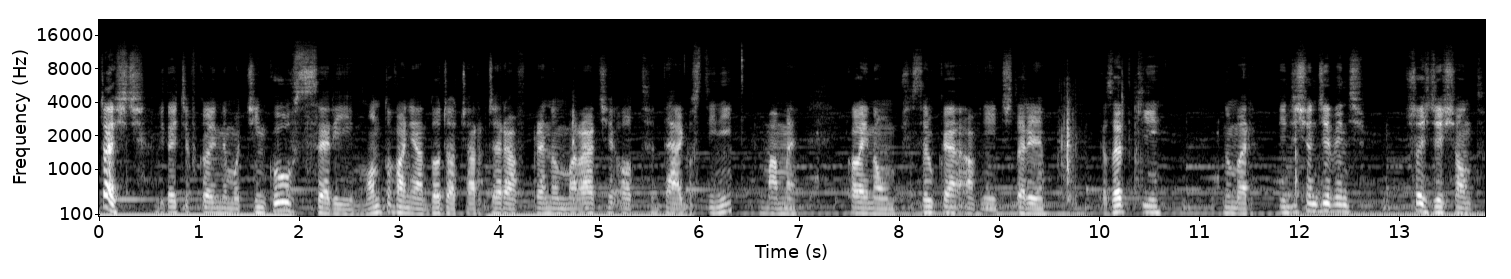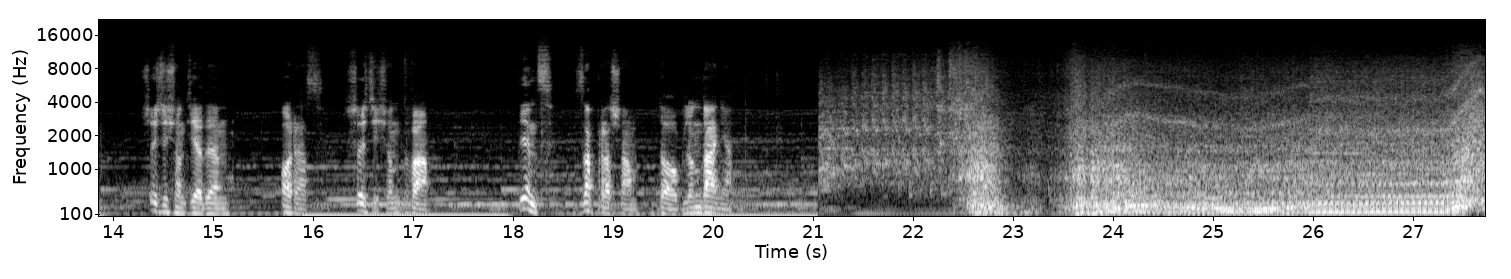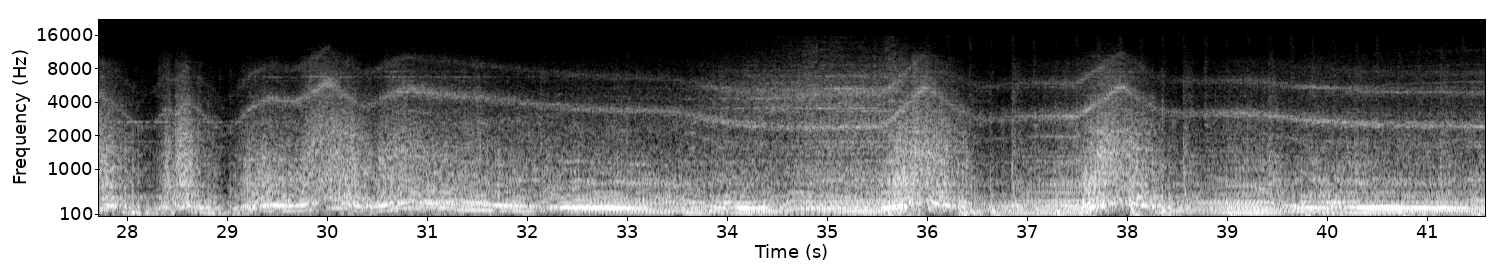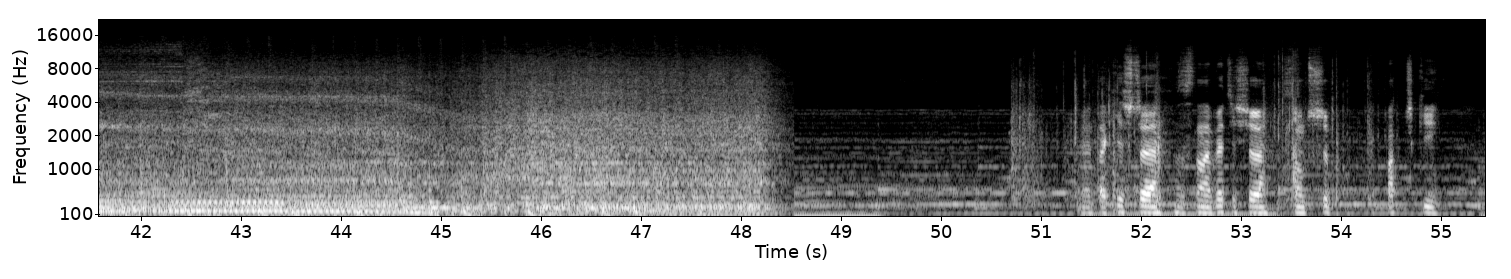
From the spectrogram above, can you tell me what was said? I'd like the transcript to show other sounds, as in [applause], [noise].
Cześć, witajcie w kolejnym odcinku z serii montowania Dodge'a Chargera w prenumeracie od De Agostini. Mamy kolejną przesyłkę, a w niej cztery gazetki numer 59, 60, 61 oraz 62. Więc zapraszam do oglądania. Jeszcze zastanawiacie się, są trzy paczki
